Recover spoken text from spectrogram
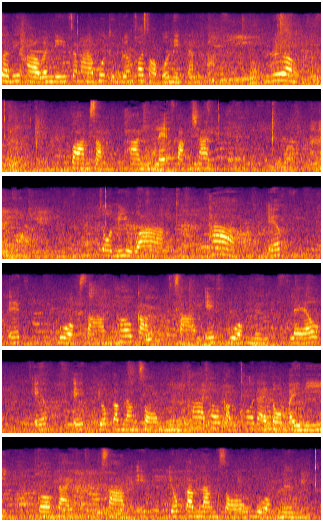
สวัสดีค่ะ วันนี้จะมาพูดถึงเรื่องข้อสอบโอนิตกันค่ะ เรื่องความสัมพันธ์และฟังก์ชัน โจทย์มีอยู่ว่าถ้า f x บวก 3 เท่ากับ 3x บวก 1 แล้ว f x ยกกำลังสองมีค่าเท่ากับข้อใดต่อไปนี้ กอไก่ 3x ยกกำลังสองบวก 1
